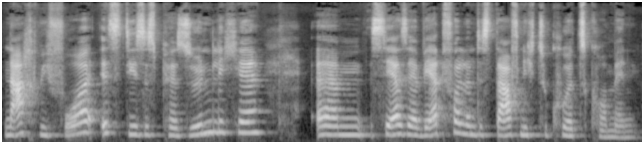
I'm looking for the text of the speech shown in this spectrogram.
nach wie vor ist dieses Persönliche ähm, sehr, sehr wertvoll und es darf nicht zu kurz kommen.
